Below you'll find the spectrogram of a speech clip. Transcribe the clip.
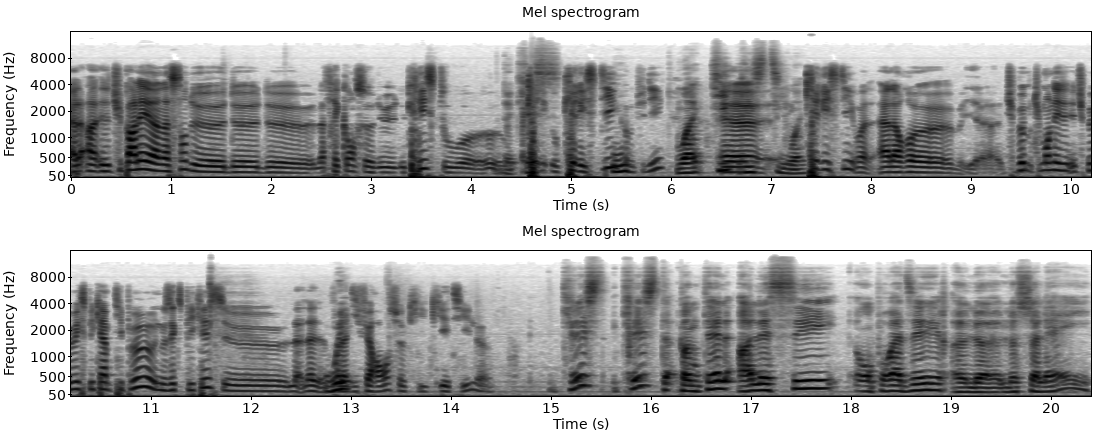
Alors, euh, tu parlais un instant de, de, de la fréquence du, Christ ou, euh, de Christ. ou Kiristi, comme tu dis. Ouais, Kiristi, ouais. Kiristi, ouais. Alors, euh, tu peux, tu, tu peux m'expliquer un petit peu, nous expliquer ce, la, la, différence, qui, qui est-il? Christ, Christ, comme tel, a laissé, on pourrait dire, le, le soleil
